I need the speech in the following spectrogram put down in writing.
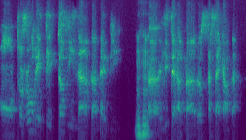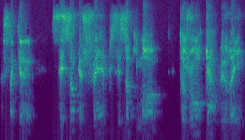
ont toujours été dominants dans ma vie. Mhm. Euh, littéralement, là, fait 50 ans. Fait que c'est ça que je fais, puis c'est ça qui m'a toujours carburé.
